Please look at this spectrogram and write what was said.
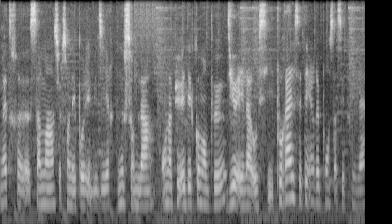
mettre euh, sa main sur son épaule et lui dire nous sommes là, on a pu aider comme on peut, Dieu est là aussi. Pour elle, c'était une réponse à ses prières.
